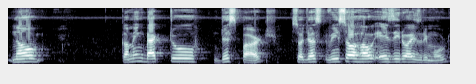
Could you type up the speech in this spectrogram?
Now coming back to this part so just we saw how A0 is removed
